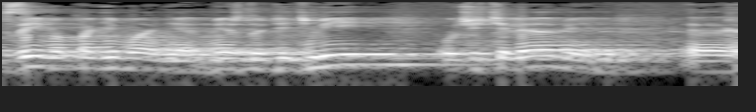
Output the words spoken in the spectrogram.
взаимопонимания между детьми, учителями, э,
